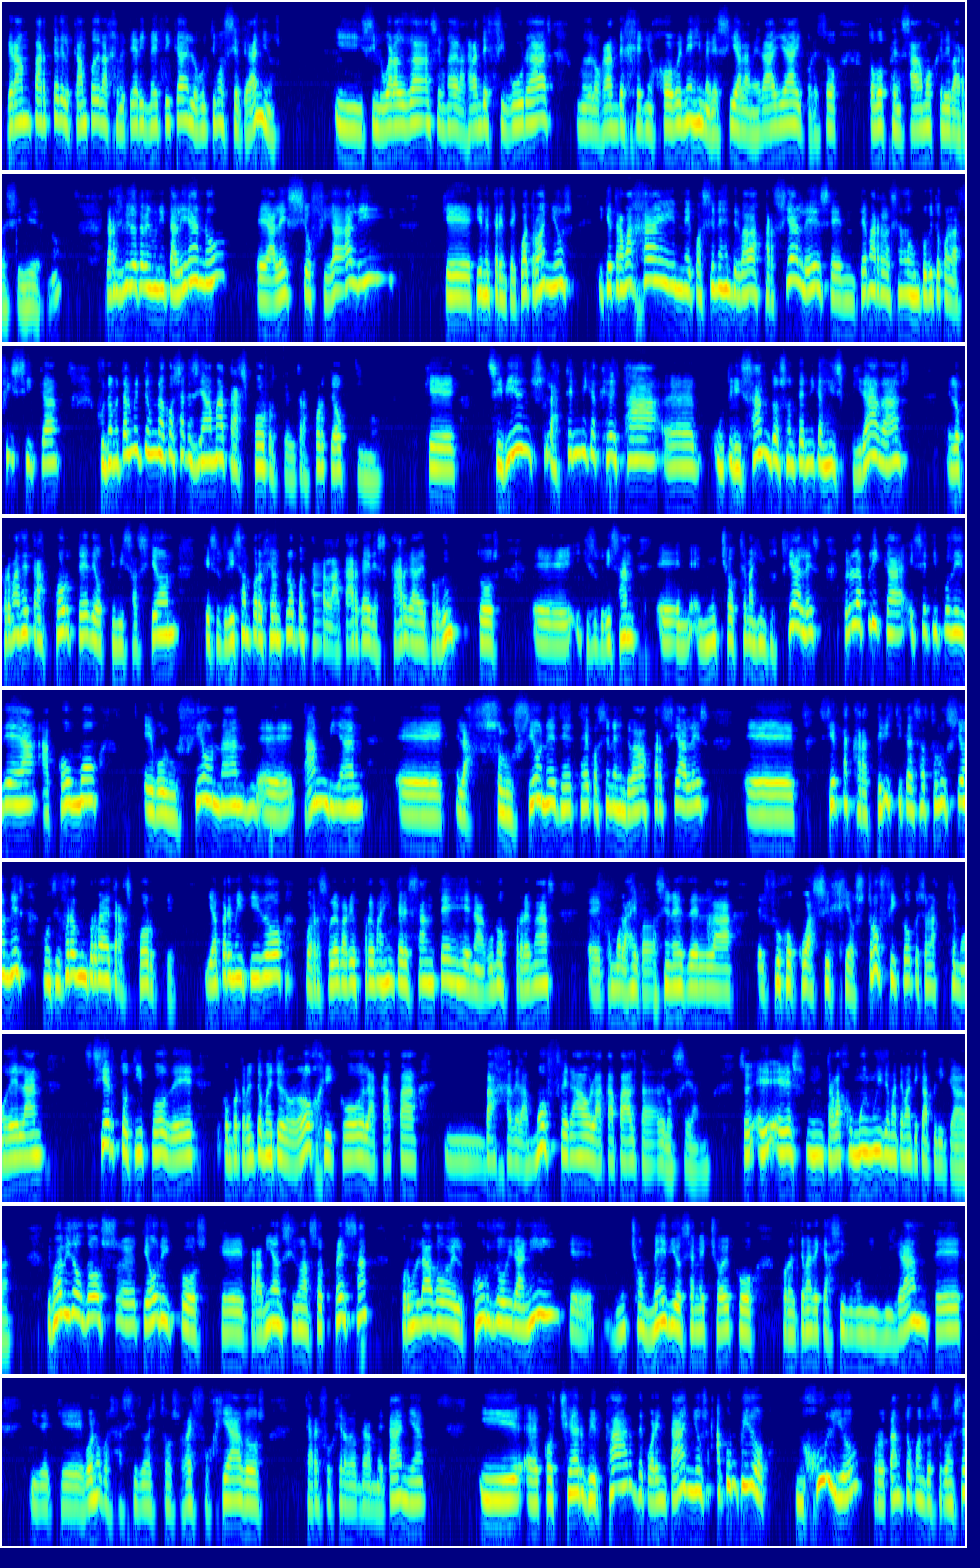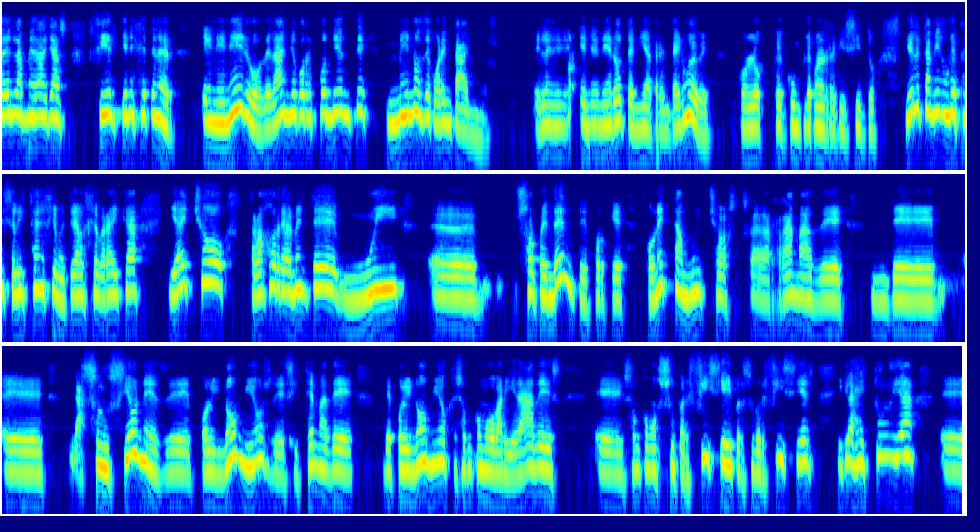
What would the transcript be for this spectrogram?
gran parte del campo de la geometría aritmética en los últimos siete años. Y sin lugar a dudas es una de las grandes figuras, uno de los grandes genios jóvenes y merecía la medalla y por eso todos pensábamos que le iba a recibir. ¿no? La ha recibido también un italiano, eh, Alessio Figali, que tiene 34 años y que trabaja en ecuaciones en derivadas parciales, en temas relacionados un poquito con la física, fundamentalmente en una cosa que se llama transporte, el transporte óptimo, que si bien las técnicas que él está eh, utilizando son técnicas inspiradas en los programas de transporte, de optimización, que se utilizan, por ejemplo, pues para la carga y descarga de productos eh, y que se utilizan en, en, muchos temas industriales, pero él aplica ese tipo de idea a cómo evolucionan, eh, cambian eh, las soluciones de estas ecuaciones derivadas parciales, eh, ciertas características de esas soluciones como si fueran un problema de transporte y ha permitido pues, resolver varios problemas interesantes en algunos problemas eh, como las ecuaciones del flujo cuasi geostrófico, que son las que modelan cierto tipo de comportamiento meteorológico, la capa mm, baja de la atmósfera o la capa alta del océano. E, es un trabajo muy, muy de matemática aplicada. Después ha habido dos teóricos que para mí han sido una sorpresa por un lado, el kurdo iraní, que muchos medios se han hecho eco por el tema de que ha sido un inmigrante y de que, bueno, pues ha sido estos refugiados, se ha refugiado en Gran Bretaña. Y eh, Kocher Birkar, de 40 años, ha cumplido en julio, por lo tanto, cuando se conceden las medallas FIR, tienes que tener en enero del año correspondiente menos de 40 años. Él en, enero tenía 39 con lo que cumple con el requisito. Y él también es un especialista en geometría algebraica y ha hecho trabajo realmente muy eh, sorprendente porque conecta muchas eh, ramas de, eh, las soluciones de polinomios, de sistemas de, polinomios que son como variedades, eh, son como superficies, hipersuperficies, y que las estudia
